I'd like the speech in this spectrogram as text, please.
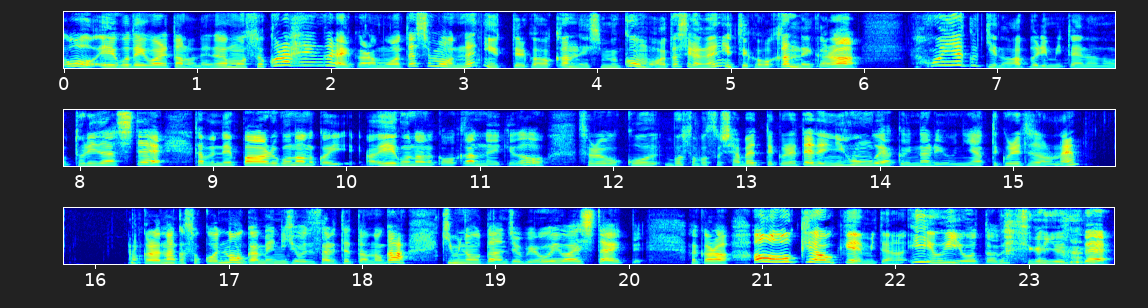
を英語で言われたのね。でもそこら辺ぐらいからもう私も何言ってるか分かんないし、向こうも私が何言ってるか分かんないから、翻訳機のアプリみたいなのを取り出して多分ネパール語なのか英語なのか分かんないけどそれをこうボソボソ喋ってくれてで日本語訳になるようにやってくれてたのね。だからなんかそこの画面に表示されてたのが「君のお誕生日お祝いしたい」って。だから「あオッケーオッケー」みたいな「いいよいいよ」って私が言って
